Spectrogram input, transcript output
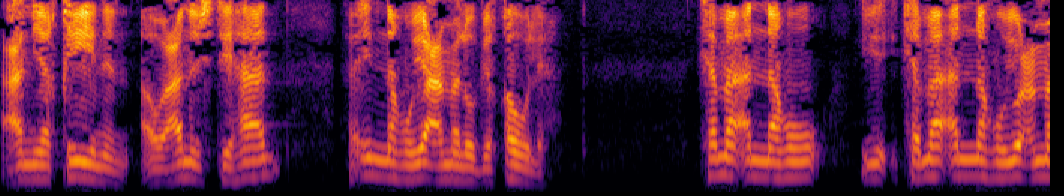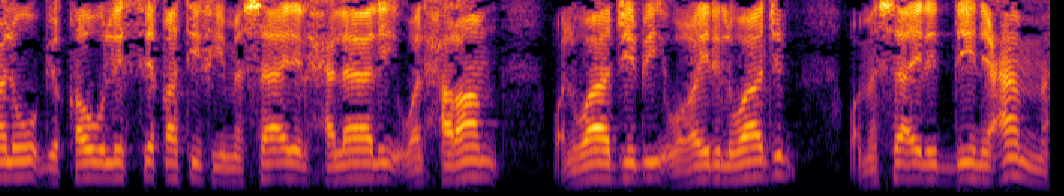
عن يقين أو عن اجتهاد فإنه يعمل بقوله. كما أنه كما أنه يعمل بقول الثقة في مسائل الحلال والحرام والواجب وغير الواجب ومسائل الدين عامة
